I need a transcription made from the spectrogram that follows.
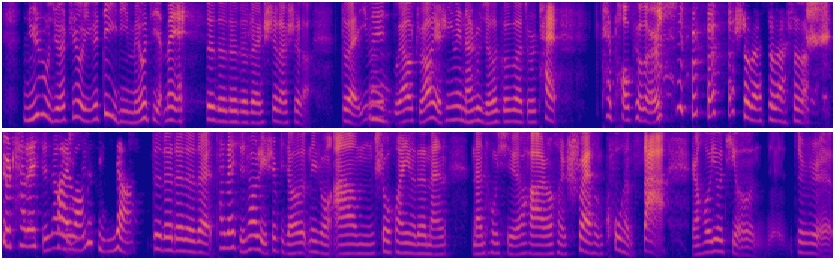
女主角只有一个弟弟，没有姐妹。对对对对对，是的，是的。对，因为主要主要也是因为男主角的哥哥就是太太 popular 了，就是是的，是的，是的，就是他在学校海王的形象，对对对对对，他在学校里是比较那种啊受欢迎的男男同学哈，然后很帅、很酷、很飒，然后又挺就是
